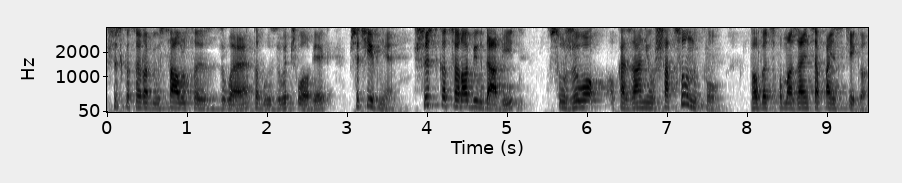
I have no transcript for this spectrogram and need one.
wszystko, co robił Saul, to jest złe, to był zły człowiek. Przeciwnie, wszystko, co robił Dawid, służyło okazaniu szacunku wobec pomazańca pańskiego.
